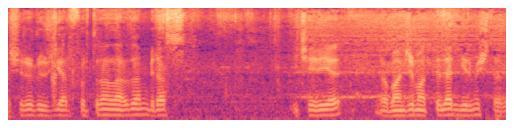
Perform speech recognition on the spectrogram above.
Aşırı rüzgar fırtınalardan biraz içeriye yabancı maddeler girmiş tabi.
